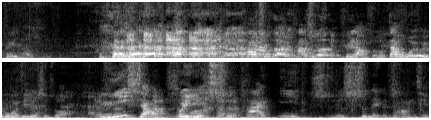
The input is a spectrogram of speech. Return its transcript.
非常舒服。他说的，他说非常舒服。但我有一个问题，就是说，你想维持它一直是那个场景，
